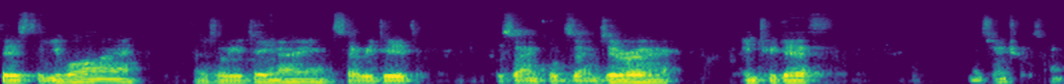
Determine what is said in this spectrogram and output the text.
There's the UI. There's all your DNA. So we did the zome called zome zero, entry def. Entries. Right?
